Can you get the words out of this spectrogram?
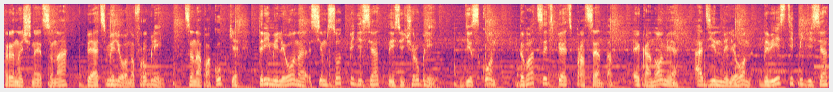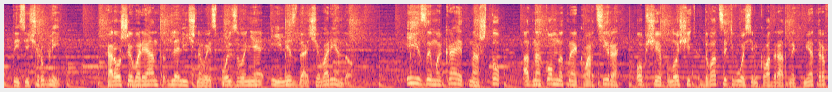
Рыночная цена 5 миллионов рублей. Цена покупки 3 миллиона 750 тысяч рублей. Дисконт 25%. Экономия 1 миллион 250 тысяч рублей. Хороший вариант для личного использования или сдачи в аренду. И замыкает наш топ однокомнатная квартира, общая площадь 28 квадратных метров,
